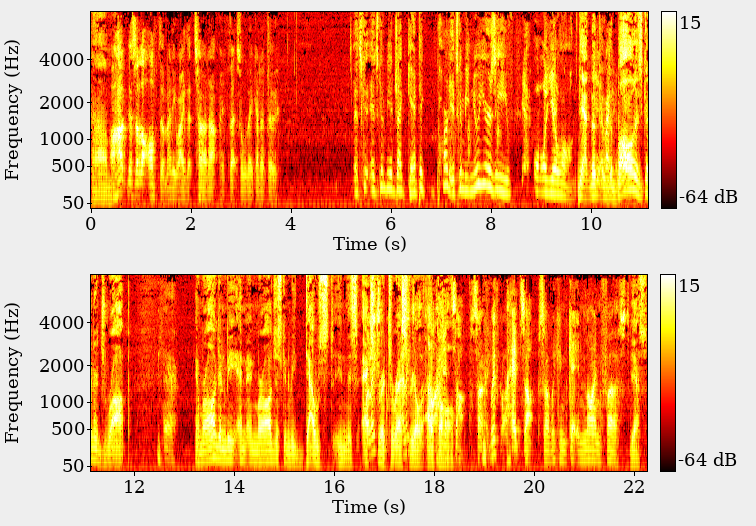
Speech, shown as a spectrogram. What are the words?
Um, I hope there's a lot of them anyway that turn up if that's all they're going to do. It's it's going to be a gigantic party. It's going to be New Year's Eve all year long. yeah, the, the, the ball is going to drop, Yeah. and we're all going to be, and, and we're all just going to be doused in this Well, at least- extraterrestrial at least we've got alcohol. heads up. So we've got a heads up, so we can get in line first. Yes.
